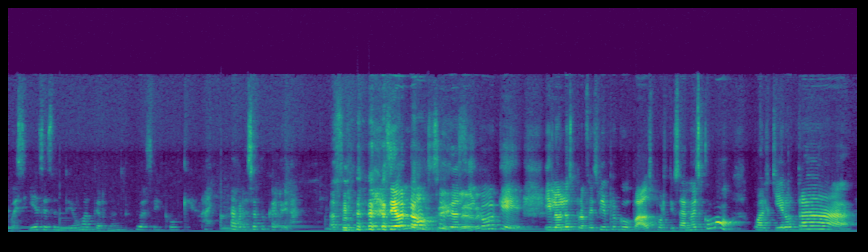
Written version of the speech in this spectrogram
pues sí, ese sentido maternal, así como que, ay, abraza tu carrera. ¿Sí o no? Sí, así como que, y luego los profes bien preocupados por ti, o sea, no es como cualquier otra,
